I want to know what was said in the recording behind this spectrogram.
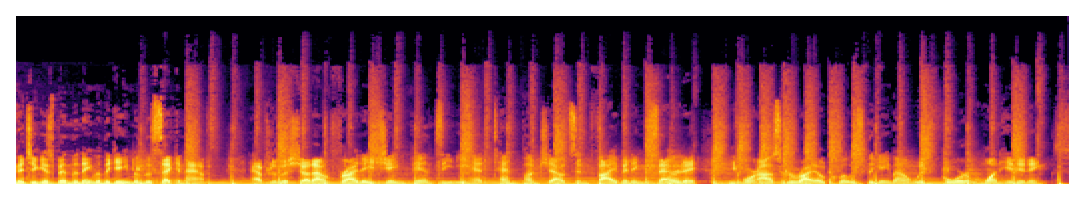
Pitching has been the name of the game in the second half. After the shutout Friday, Shane Panzini had 10 punchouts in five innings Saturday before Oscar Rayo closed the game out with four one hit innings.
